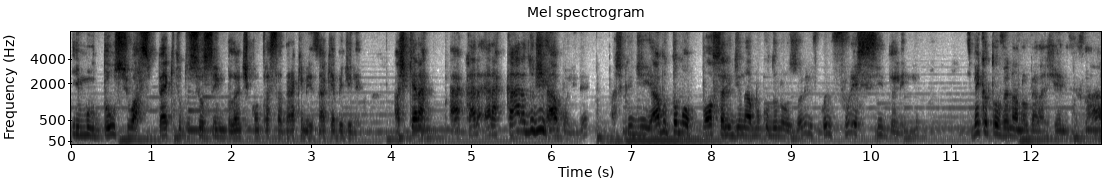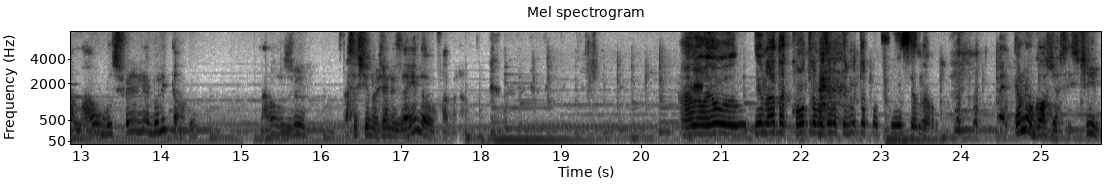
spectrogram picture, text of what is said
e mudou-se o aspecto do seu semblante contra Sadraque, Mesaque e Abednego. Acho que era a cara, era a cara do diabo ali, né? Acho que o diabo tomou posse ali de Nabucodonosor e ele ficou enfurecido ali, né? Se bem que eu tô vendo a novela Gênesis lá, lá o Lúcifer ele é bonitão, viu? Não, o Lúcifer... Tá assistindo Gênesis ainda, Fábio? Não? Ah, não, eu tenho nada contra, mas eu não tenho muita paciência, não. É, eu não gosto de assistir,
